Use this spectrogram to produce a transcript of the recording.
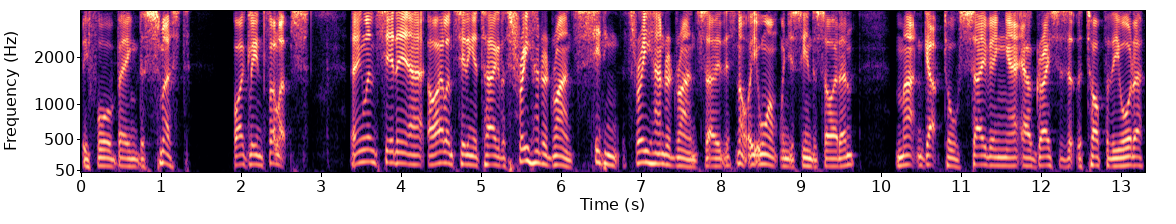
before being dismissed by Glenn Phillips. England setting, uh, Ireland setting a target of 300 runs, setting 300 runs. So that's not what you want when you send a side in. Martin Guptill saving uh, our graces at the top of the order.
